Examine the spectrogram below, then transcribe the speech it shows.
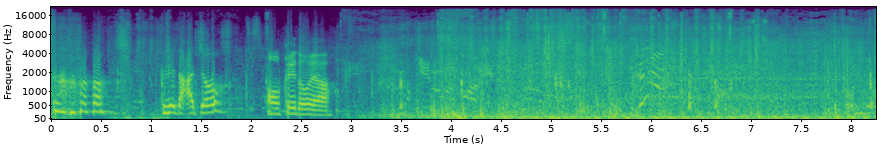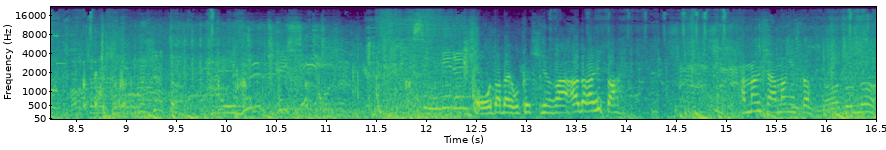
그게 나죠. 어 그게 너야 승리를 어, 나 말고 캐시가 아, 나가겠다. 가망있어 나뒀나?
